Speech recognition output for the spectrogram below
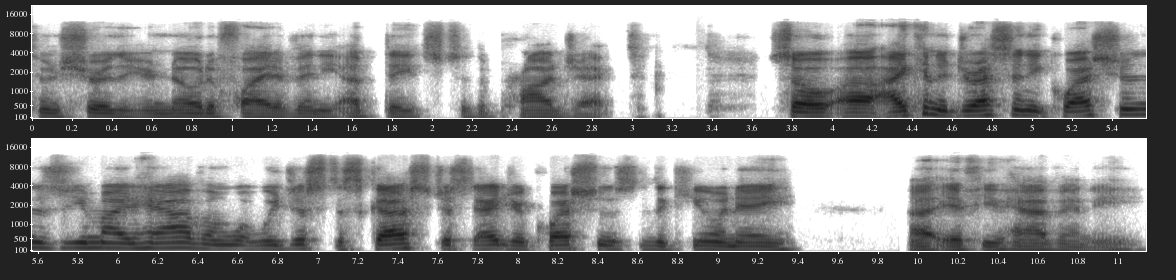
to ensure that you're notified of any updates to the project. So uh, I can address any questions you might have on what we just discussed. Just add your questions to the Q&A uh, if you have any.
